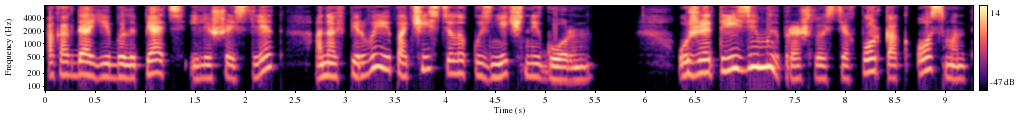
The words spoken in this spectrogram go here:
а когда ей было пять или шесть лет, она впервые почистила кузнечный горн. Уже три зимы прошло с тех пор, как Осмонд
